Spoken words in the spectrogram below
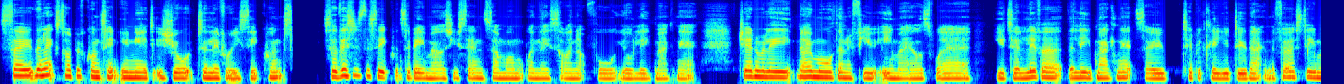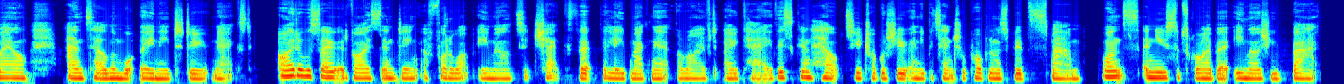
So the next type of content you need is your delivery sequence. So this is the sequence of emails you send someone when they sign up for your lead magnet. Generally, no more than a few emails where you deliver the lead magnet. So typically you do that in the first email and tell them what they need to do next. I'd also advise sending a follow up email to check that the lead magnet arrived okay. This can help to troubleshoot any potential problems with spam. Once a new subscriber emails you back,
